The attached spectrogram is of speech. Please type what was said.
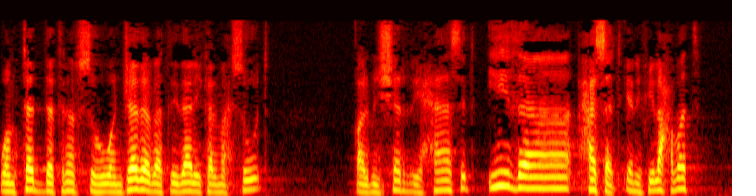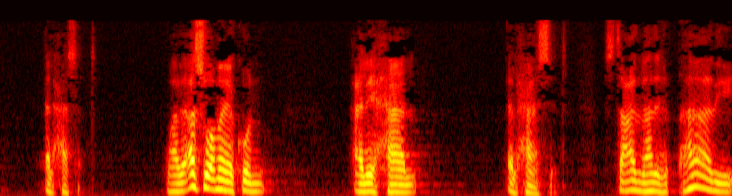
وامتدت نفسه وانجذبت لذلك المحسود قال من شر حاسد إذا حسد يعني في لحظة الحسد. وهذا أسوأ ما يكون عليه حال الحاسد. استعاذ هذه هذه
